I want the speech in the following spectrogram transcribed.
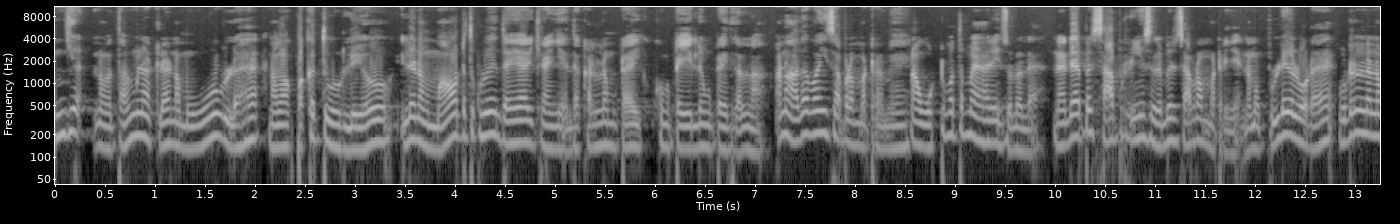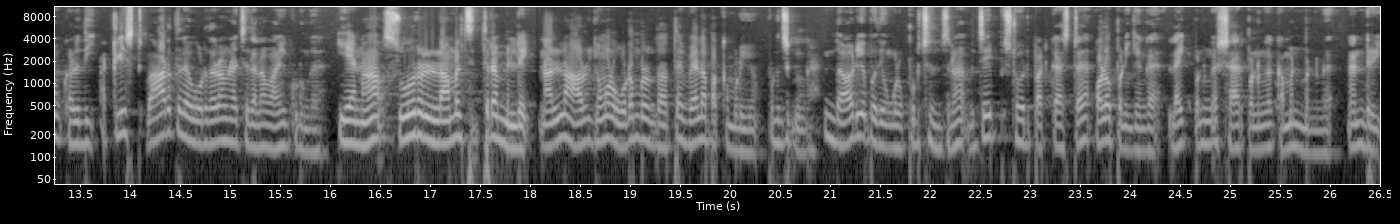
இங்கே நம்ம தமிழ்நாட்டில் நம்ம ஊரில் நம்ம பக்கத்து ஊர்லேயோ இல்லை நம்ம மாவட்டத்துக்குள்ளேயே தயாரிக்கிறாங்க. இந்த கடலை மிட்டாய் குக்கு மிட்டாய் எள்ளு மிட்டாய் இதெல்லாம். ஆனால் அதை வாங்கி சாப்பிட மாட்டோமே. நான் ஒட்டுமொத்தமாக யாரையும் சொல்லலை. நிறைய பேர் சாப்பிட்றீங்க சில பேர் சாப்பிட மாட்டேறீங்க நம்ம பிள்ளைகளோட உடல்நலம் கருதி அட்லீஸ்ட் வாரத்தில் ஒரு தடவை நினச்சி இதெல்லாம் வாங்கி கொடுங்க. ஏன்னா சோறு இல்லாமல் சித்திரம் இல்லை. நல்ல ஆரோக்கியமான உடம்பு இருந்தால் தான் வேலை பார்க்க முடியும். புரிஞ்சுக்கோங்க. இந்த ஆடியோ பதிவு உங்களுக்கு பிடிச்சிருந்துச்சுன்னா விஜய் ஸ்டோரி பாட்காஸ்ட்டை ஃபாலோ பண்ணிக்கோங்க. லைக் பண்ணுங்கள் ஷேர் பண்ணுங்கள் கமெண்ட் பண்ணுங்கள் நன்றி.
